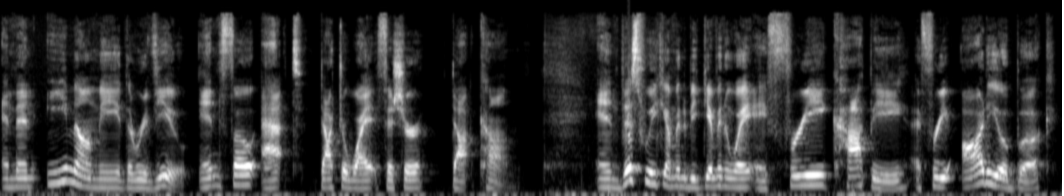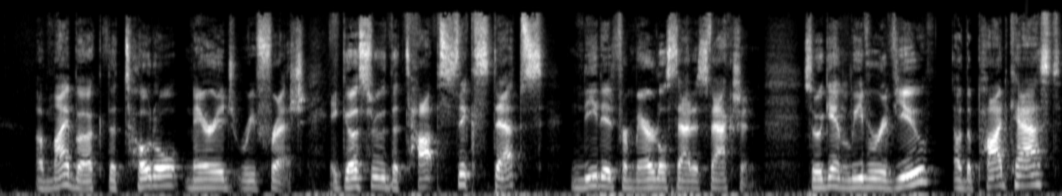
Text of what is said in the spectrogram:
and then email me the review, info at drwyattfisher.com. And this week I'm going to be giving away a free copy, a free audio book of my book, The Total Marriage Refresh. It goes through the top six steps needed for marital satisfaction. So, again, leave a review of the podcast,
